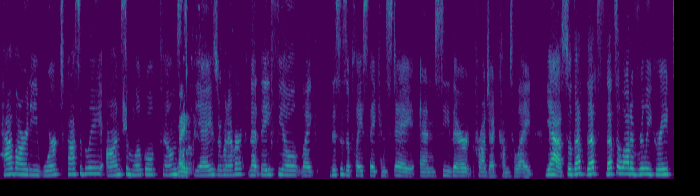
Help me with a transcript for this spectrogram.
have already worked possibly on some local films, right. CPAs or whatever, that they feel like this is a place they can stay and see their project come to light yeah so that that's that's a lot of really great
